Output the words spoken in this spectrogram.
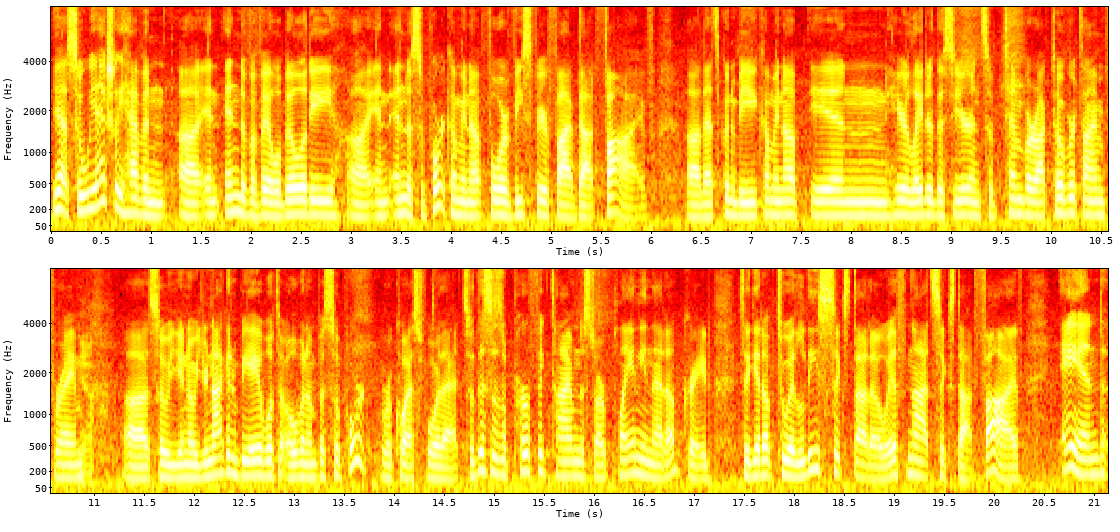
Yeah, so we actually have an, uh, an end of availability uh, and end of support coming up for vSphere 5.5. Uh, that's going to be coming up in here later this year in September, October timeframe. Yeah. Uh, so you know you're not going to be able to open up a support request for that. So this is a perfect time to start planning that upgrade to get up to at least 6.0, if not 6.5, and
